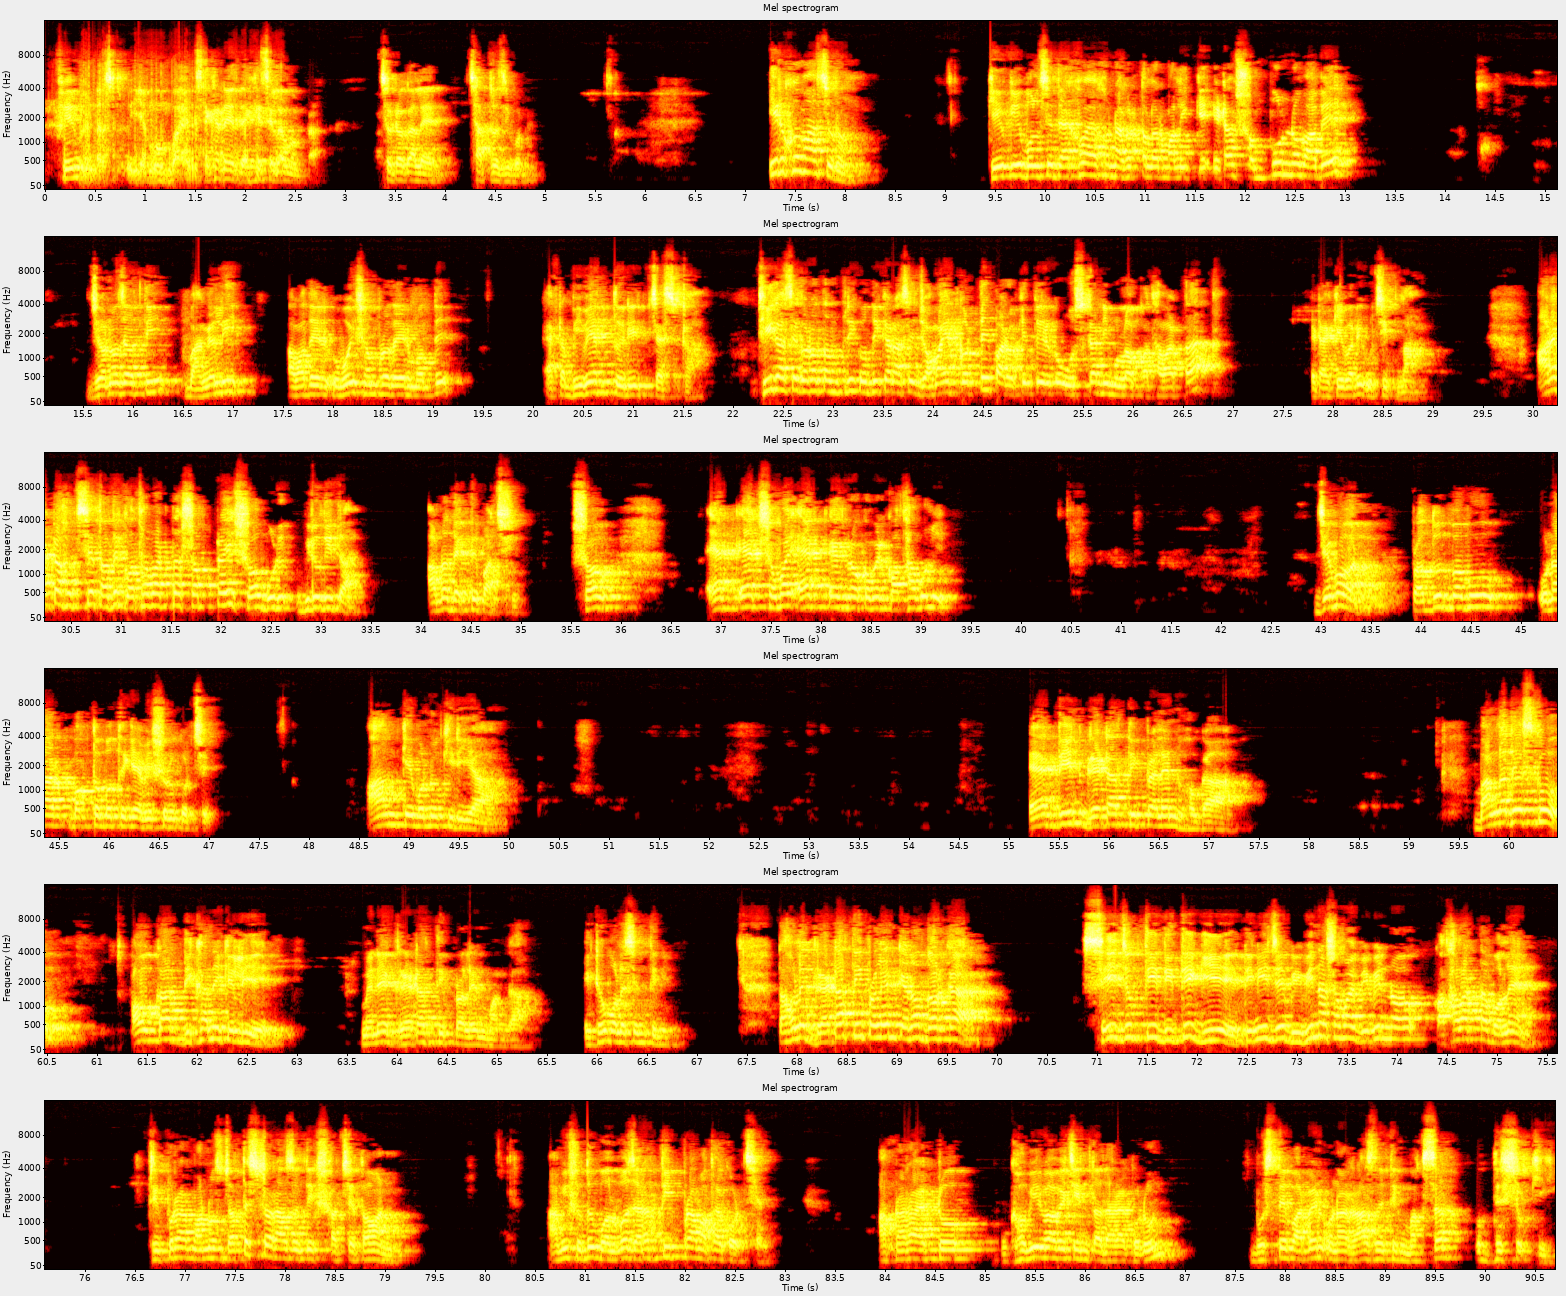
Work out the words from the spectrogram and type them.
ফিল্ম ইন্ডাস্ট্রি মুম্বাই, সেখানে দেখেছিলাম আমরা ছোটকালে ছাত্র জীবনে। এরকম আচরণ। কেউ কেউ বলছে, দেখো এখন আগরতলার মালিককে। এটা সম্পূর্ণভাবে জনজাতি বাঙালি আমাদের উভয় সম্প্রদায়ের মধ্যে একটা বিভেদ তৈরির চেষ্টা। ঠিক আছে, গণতান্ত্রিক অধিকার আছে, জমায়েত করতেই পারো, কিন্তু এরকম উস্কানিমূলক কথাবার্তা এটা একেবারে উচিত না। আরেকটা হচ্ছে, তাদের কথাবার্তা সবটাই সব বিরোধিতা আমরা দেখতে পাচ্ছি। সব এক এক সময় এক এক রকমের কথা বলি। যেমন প্রদ্যুৎ বাবু ওনার বক্তব্য থেকে আমি শুরু করছি। আংকে বনকিরিয়া एक दिन ग्रेटा तिप्रालैंड होगा बांग्लादेश को औकात दिखाने के लिए मैंने গ্রেটা তিপ্রালেন মাঙ্গা এটাও বলেছেন তিনি তাহলে গ্রেটা তিপ্রালেন কেন দরকার সেই যুক্তি দিতে গিয়ে তিনি যে বিভিন্ন সময় বিভিন্ন কথাবার্তা বলেন ত্রিপুরার মানুষ যথেষ্ট রাজনৈতিক সচেতন। আমি শুধু বলব যারা তিপ্রা মাথা করছেন, আপনারা একটু গভীরভাবে চিন্তাধারা করুন, বুঝতে পারবেন ওনার রাজনৈতিক মাকসাদ, উদ্দেশ্য কি।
